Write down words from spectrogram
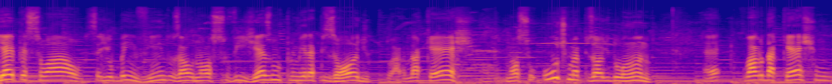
E aí, pessoal, sejam bem-vindos ao nosso 21 episódio do Agro da Cash, nosso último episódio do ano. É, o Agro da Cash, um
